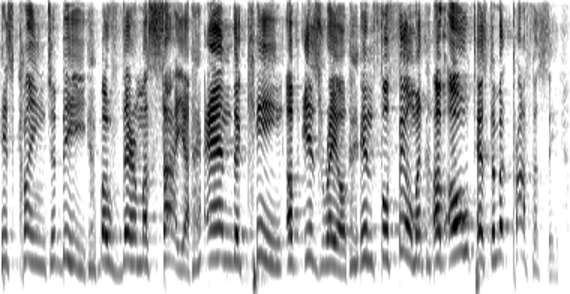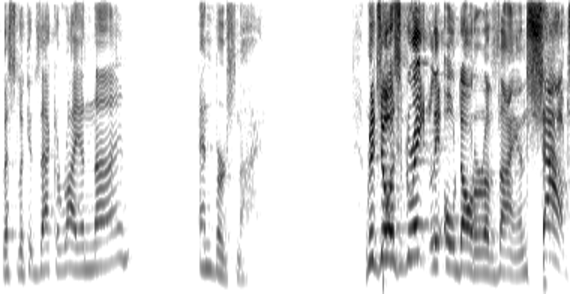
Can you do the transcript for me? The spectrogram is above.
his claim to be both their Messiah and the King of Israel in fulfillment of Old Testament prophecy. Let's look at Zechariah 9 and verse 9. Rejoice greatly, O daughter of Zion. Shout,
